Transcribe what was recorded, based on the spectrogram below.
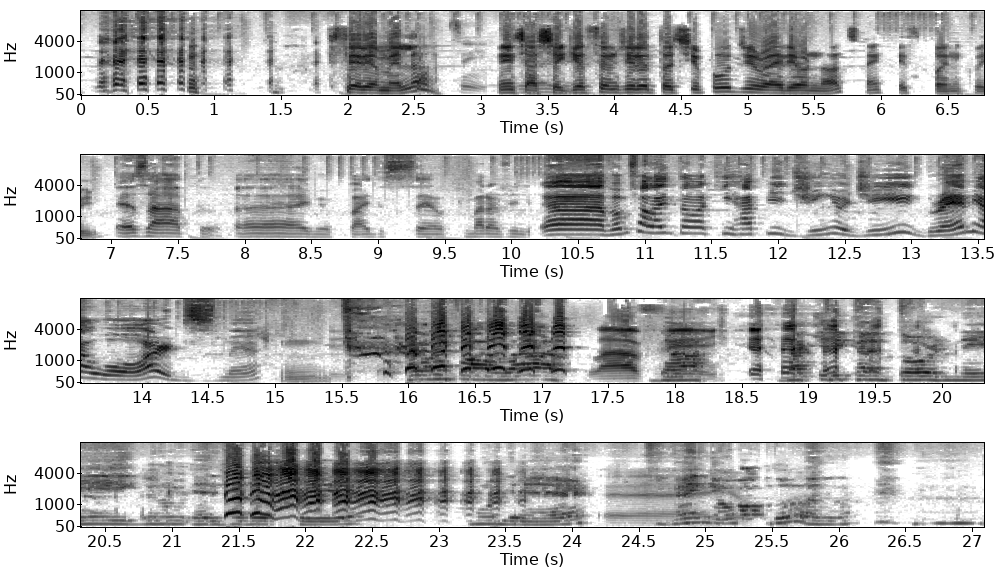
Seria melhor? Sim. Gente, achei que ia ser um diretor tipo de Ready or Not, né? Que esse pânico aí. Exato. Ai, meu pai do céu, que maravilha. Ah, vamos falar então aqui rapidinho de Grammy Awards, né? Hum. Vamos falar Lá vem. daquele cantor negro, LGBT, mulher, que ganhou o álbum do ano, né?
